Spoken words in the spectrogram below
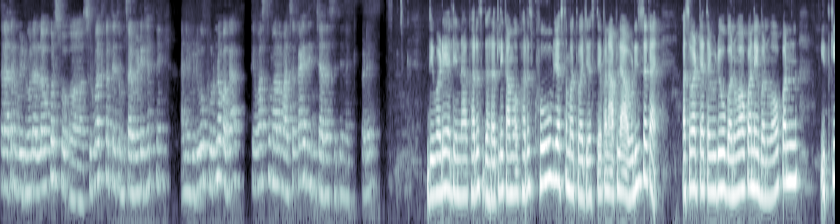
चला तर व्हिडिओला लवकर सु सुरुवात करते. तुमचा वेळ घेत नाही. आणि व्हिडिओ पूर्ण बघा. तेव्हाच तुम्हाला माझं काय दिनचार असते ते नक्की कळेल. दिवाळी आली ना खरंच घरातली कामं खरंच खूप जास्त महत्त्वाची असते. पण आपल्या आवडीचं काय? असं वाटतं आता व्हिडिओ बनवावं का नाही बनवावं? पण इतकी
